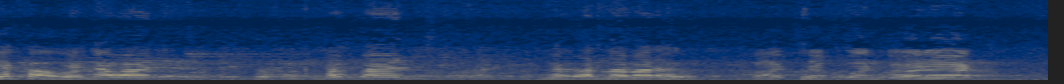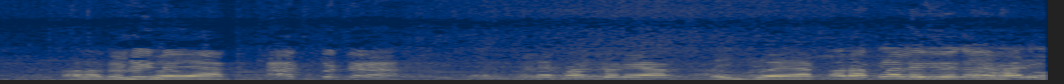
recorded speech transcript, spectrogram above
એકાવન. એકાવન. છપ્પન. છપ્પન ભરત. આના ત્રણસો એક આઠ કટા અને એક ત્રણસો લેવી હોય તો હારી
